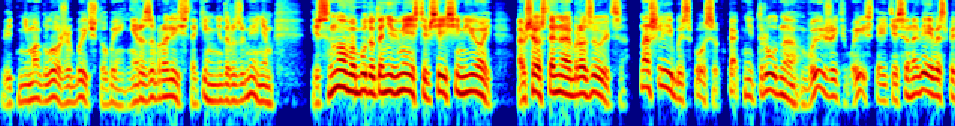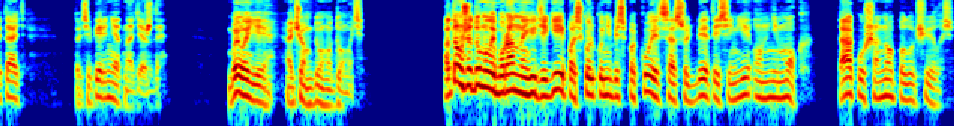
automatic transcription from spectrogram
ведь не могло же быть, чтобы не разобрались с таким недоразумением — и снова будут они вместе, всей семьей, а все остальное образуется. Нашли бы способ, как нетрудно выжить, выстоять и сыновей воспитать, то теперь нет надежды. Было ей о чем думу думать. О том же думал и Буранна Юдигей, поскольку не беспокоиться о судьбе этой семьи он не мог. Так уж оно получилось.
